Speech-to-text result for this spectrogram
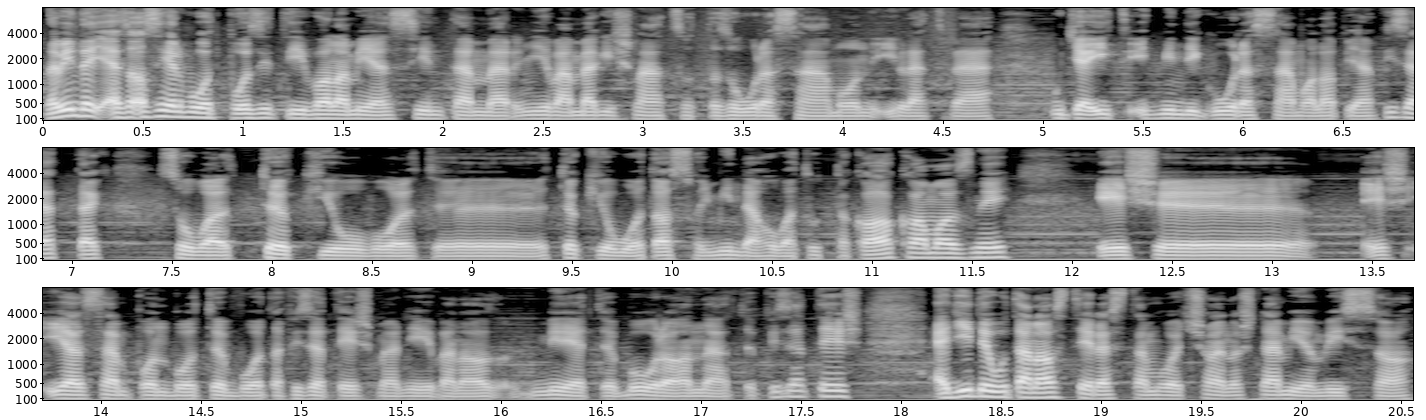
De mindegy, ez azért volt pozitív valamilyen szinten, mert nyilván meg is látszott az óraszámon, illetve ugye itt, itt mindig óraszám alapján fizettek, szóval tök jó volt, tök jó volt az, hogy mindenhova tudtak alkalmazni, és, és ilyen szempontból több volt a fizetés, mert nyilván a, minél több óra, annál több fizetés. Egy idő után azt éreztem, hogy sajnos nem jön vissza,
